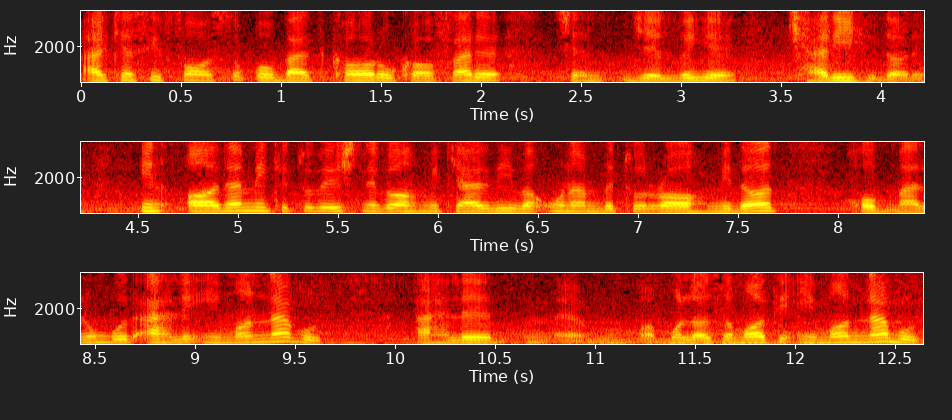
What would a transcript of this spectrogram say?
هر کسی فاسق و بدکار و کافر جلوه کریه داره. این آدمی که تو بهش نگاه می‌کردی و اونم به تو راه می‌داد خب معلوم بود اهل ایمان نبود. اهل ملازمات ایمان نبود.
